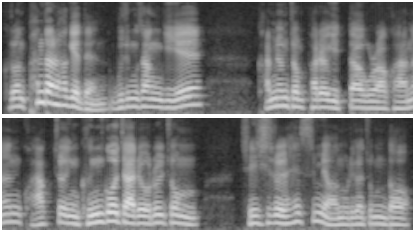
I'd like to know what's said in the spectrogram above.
그런 판단을 하게 된 무증상기에 감염 전파력이 있다고 하는 과학적인 근거 자료를 좀 제시를 했으면 우리가 좀 더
